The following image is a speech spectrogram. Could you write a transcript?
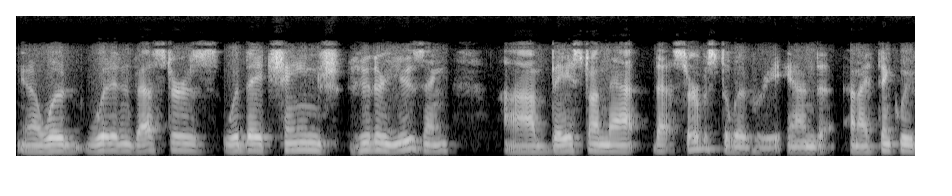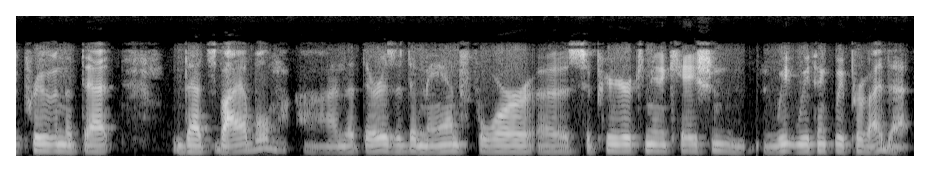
you know, would would investors would they change who they're using uh, based on that that service delivery? And and I think we've proven that that that's viable uh, and that there is a demand for superior communication. We we think we provide that.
